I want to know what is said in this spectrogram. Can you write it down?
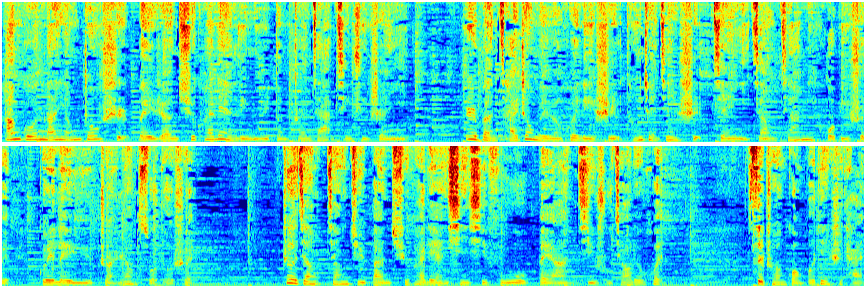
韩国南阳州市委任区块链领域等专家进行审议。日本财政委员会理事藤卷健士建议将加密货币税归类于转让所得税。浙江将举办区块链信息服务备案技术交流会。四川广播电视台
